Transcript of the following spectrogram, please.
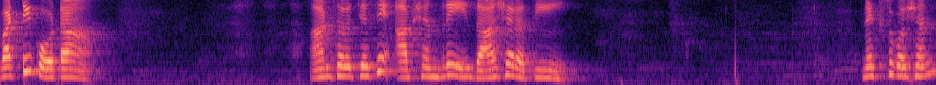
వట్టికోట. ఆన్సర్ వచ్చేసి option three Dasarathi. Next question.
